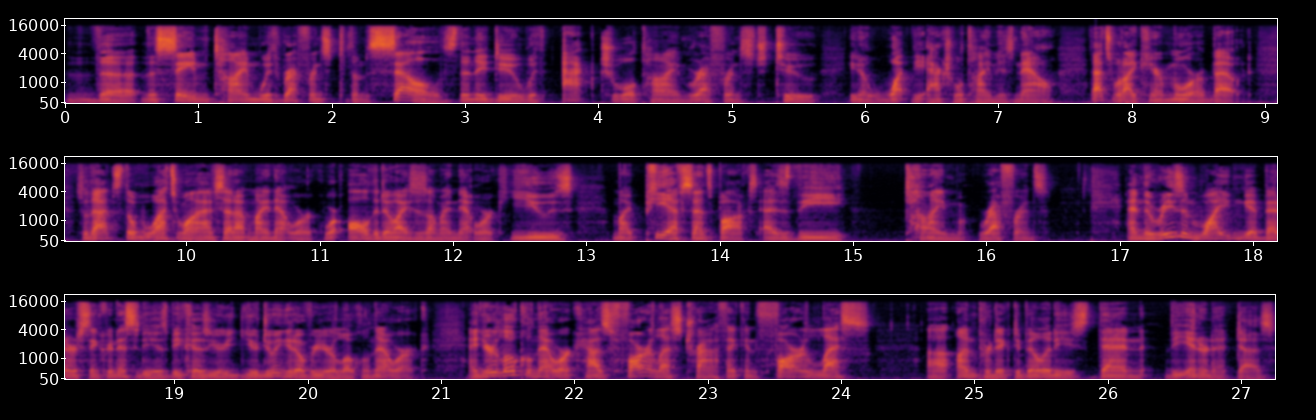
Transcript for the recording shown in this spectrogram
the the same time with reference to themselves than they do with actual time referenced to you know what the actual time is now. That's what I care more about. So that's the that's why I've set up my network where all the devices on my network use my pfSense box as the time reference. And the reason why you can get better synchronicity is because you're you're doing it over your local network, and your local network has far less traffic and far less uh, unpredictabilities than the internet does.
